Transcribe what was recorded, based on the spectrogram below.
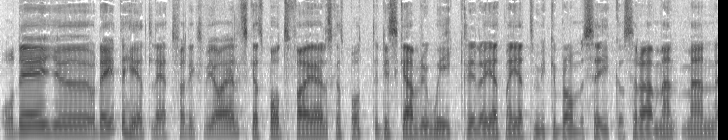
och det är ju och det är inte helt lätt. För liksom jag älskar Spotify, jag älskar Spot Discovery Weekly. Det har gett mig jättemycket bra musik och sådär. Men, men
